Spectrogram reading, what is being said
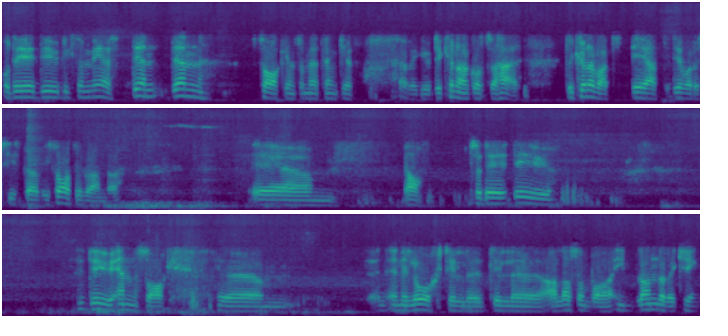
och det, det är ju liksom mer den, den saken som jag tänker, herregud, det kunde ha gått så här. Det kunde ha varit det att det var det sista vi sa till varandra. Ehm, ja, så det, det, är ju det är ju en sak. Ehm, en, en eloge till, till eh, alla som var inblandade kring,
